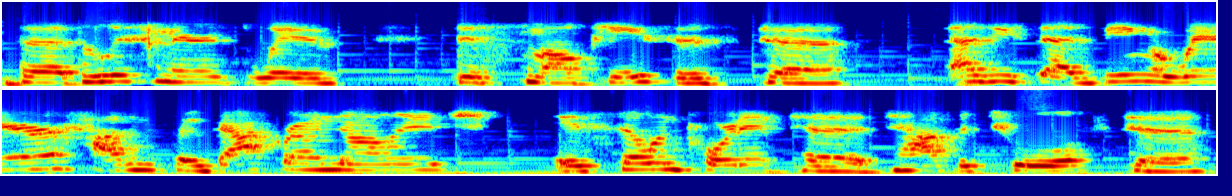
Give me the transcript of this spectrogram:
the, the listeners with this small piece is to, as you said, being aware, having some background knowledge is so important to, to have the tools to,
